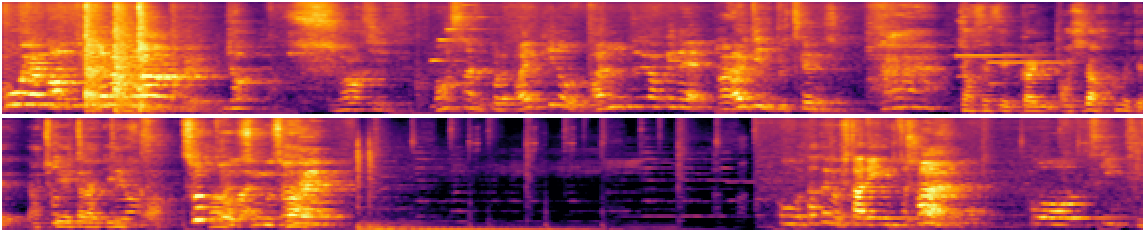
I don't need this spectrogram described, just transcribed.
こうやってやるいや素晴らしいです。まさにこれ合気道の他人数掛けではい。相手にぶつけるんですよ、じゃあ先生一回足田含めてやっていただいていいですか？ちょっと、はい。そのそれで、はいこう例えば2人いるとしたらですね、こう突き突き。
